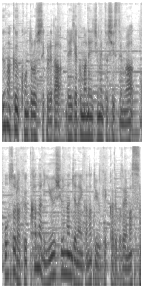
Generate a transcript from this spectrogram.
うまくコントロールしてくれた冷却マネジメントシステムはおそらくかなり優秀なんじゃないかなという結果でございます。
